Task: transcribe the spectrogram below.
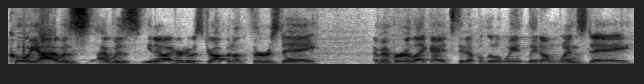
Cool. Yeah, I was, I was, you know, I heard it was dropping on Thursday. I remember like I had stayed up a little wait late on Wednesday,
